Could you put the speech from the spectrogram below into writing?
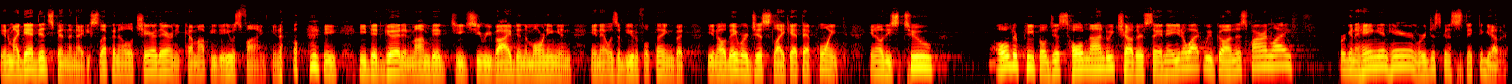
you know, my dad did spend the night. He slept in a little chair there, and he come up. He he was fine. You know, he he did good, and mom did. She she revived in the morning, and and that was a beautiful thing. But you know, they were just like at that point. You know, these two older people just holding on to each other, saying, "Hey, you know what? We've gone this far in life we're going to hang in here and we're just going to stick together.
